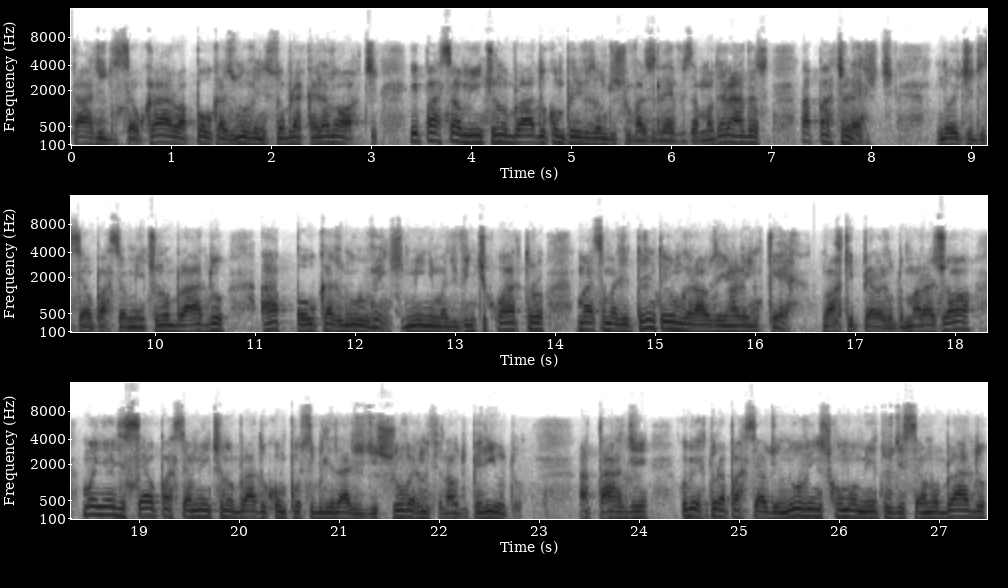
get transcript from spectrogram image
Tarde de céu claro a poucas nuvens sobre a Calha Norte e parcialmente nublado, com previsão de chuvas leves a moderadas na parte leste. Noite de céu parcialmente nublado, a poucas nuvens, mínima de 24, máxima de 31 graus em Alenquer. No arquipélago do Marajó, manhã de céu parcialmente nublado com possibilidade de chuvas no final do período. À tarde, cobertura parcial de nuvens com momentos de céu nublado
